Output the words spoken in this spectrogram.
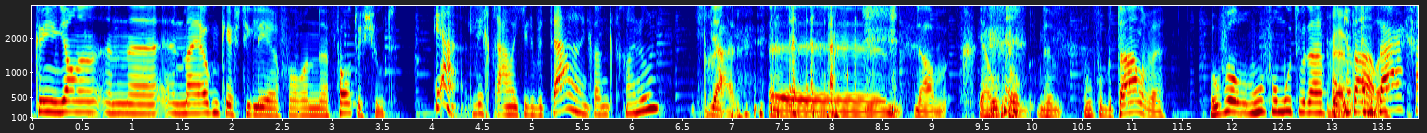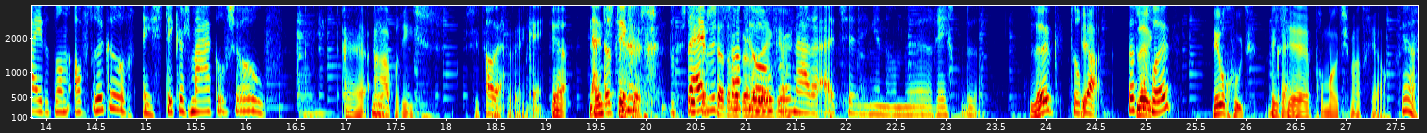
kun je Jan en, en, eh, en mij ook een keer stileren voor een eh, fotoshoot? Ja, het ligt eraan wat jullie betalen. Dan kan ik het gewoon doen. Ja, eh, nou, ja, hoeveel, de, hoeveel betalen we? Hoeveel, hoeveel moeten we daarvoor betalen? en waar ga je dat dan afdrukken? Of eh, stickers maken of zo? Of? eh Abris zit er Oh ja, te oké. denken. Ja, Nou, en stickers. Dat, stickers daar hebben we het er straks over denken. na de uitzending. En dan eh, regelen we dat. Leuk. Top. Ja, Dat is Leuk. toch leuk? heel goed. Beetje promotiemateriaal. Ja.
